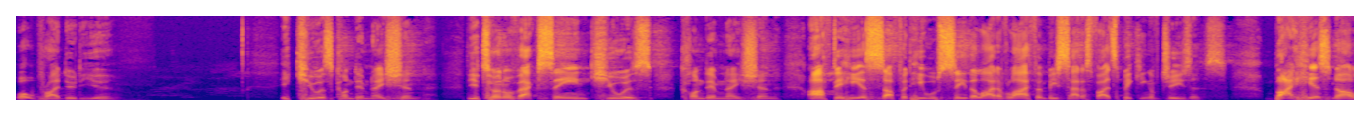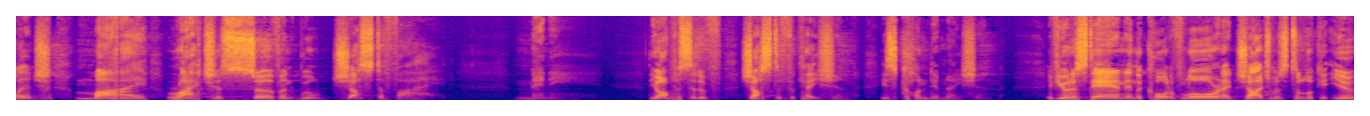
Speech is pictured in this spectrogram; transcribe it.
What will pride do to you? It cures condemnation. The eternal vaccine cures condemnation. After he has suffered, he will see the light of life and be satisfied. Speaking of Jesus, by his knowledge, my righteous servant will justify many. The opposite of justification is condemnation. If you were to stand in the court of law and a judge was to look at you,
